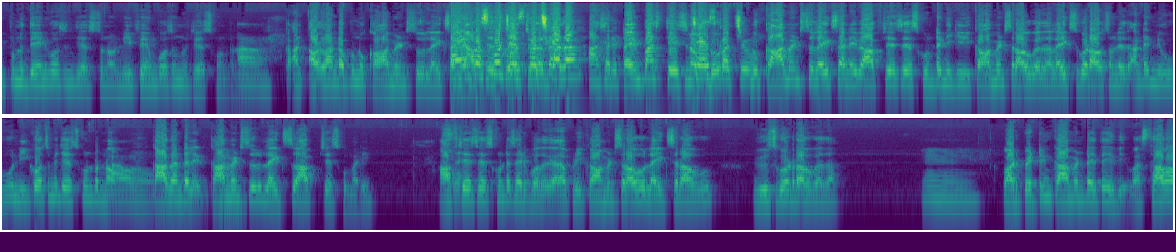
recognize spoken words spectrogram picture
ఇప్పుడు నువ్వు దేనికోసం చేస్తున్నావు? నీ ఫేమ్ కోసం నువ్వు చేసుకుంటున్నావు. అలాంటప్పుడు నువ్వు కామెంట్స్ లైక్స్. సరే టైం పాస్ చేసినప్పుడు. నువ్వు కామెంట్స్ లైక్స్ అనేవి ఆఫ్ చేసేసుకుంటే నీకు ఈ కామెంట్స్ రావు కదా. లైక్స్ కూడా అవసరం లేదు. అంటే నువ్వు నీ కోసమే చేసుకుంటున్నావు. కాదంటలేదు. కామెంట్స్ లైక్స్ ఆఫ్ చేసుకో మరి. ఆఫ్ చేసేసుకుంటే సరిపోతుంది కదా. అప్పుడు ఈ కామెంట్స్ రావు లైక్స్ రావు వ్యూస్ కూడా రావు కదా. వాడు పెట్టిన కామెంట్ అయితే ఇది. వస్తావా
